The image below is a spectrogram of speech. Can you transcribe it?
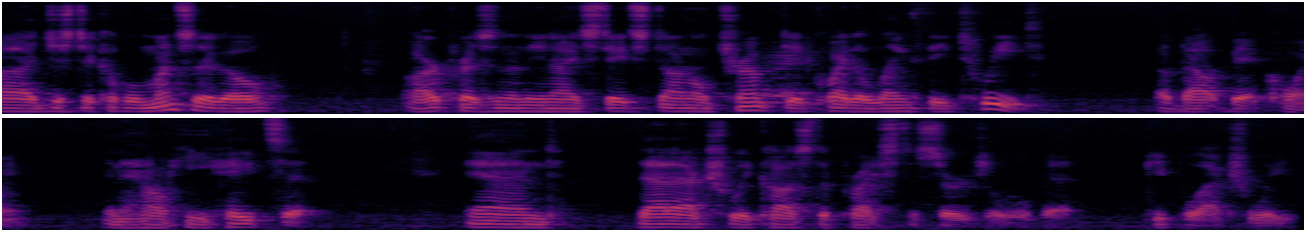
uh, just a couple months ago, our president of the United States, Donald Trump, did quite a lengthy tweet about Bitcoin and how he hates it. And that actually caused the price to surge a little bit. People actually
